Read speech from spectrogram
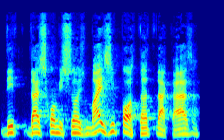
de, das comissões mais importantes da casa,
